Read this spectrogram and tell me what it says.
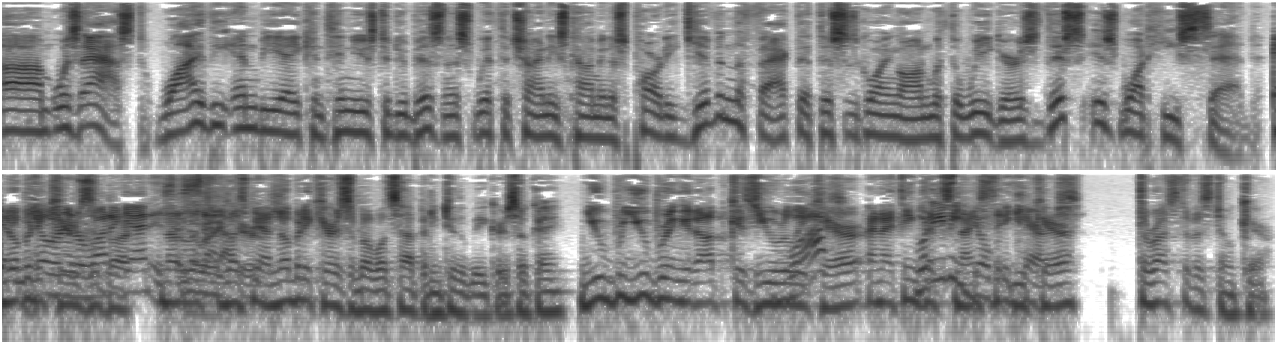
um, was asked why the NBA continues to do business with the Chinese Communist Party, given the fact that this is going on with the Uyghurs. This is what he said. Nobody cares about. No, let's be honest, nobody cares about what's happening to the Uyghurs. Okay, you you bring it up because you really what? care, and I think what that's nice that you cares? care. The rest of us don't care.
